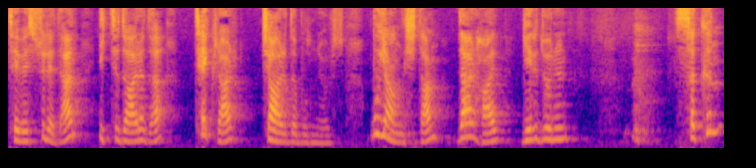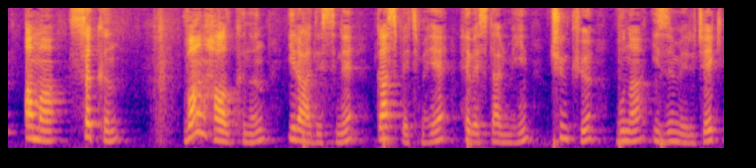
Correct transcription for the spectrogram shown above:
tevessül eden iktidara da tekrar çağrıda bulunuyoruz. Bu yanlıştan derhal geri dönün. Sakın ama sakın Van halkının iradesini gasp etmeye heveslenmeyin. Çünkü buna izin verecek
